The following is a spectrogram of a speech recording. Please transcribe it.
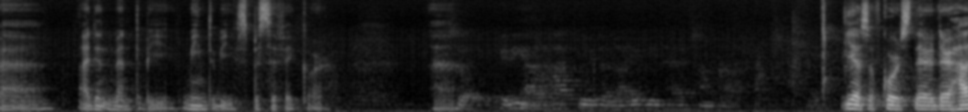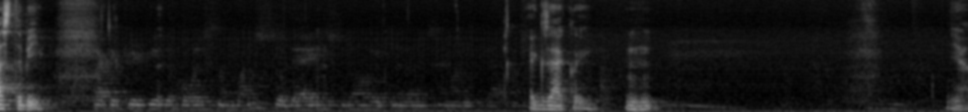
uh, I didn't meant to be mean to be specific or. Uh, so any arahant who is alive will have sankhara. Yes, of course, there there has to be. But it will be the wholesome ones, so there is no ignorance and. Exactly. Mm-hmm. Yeah,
